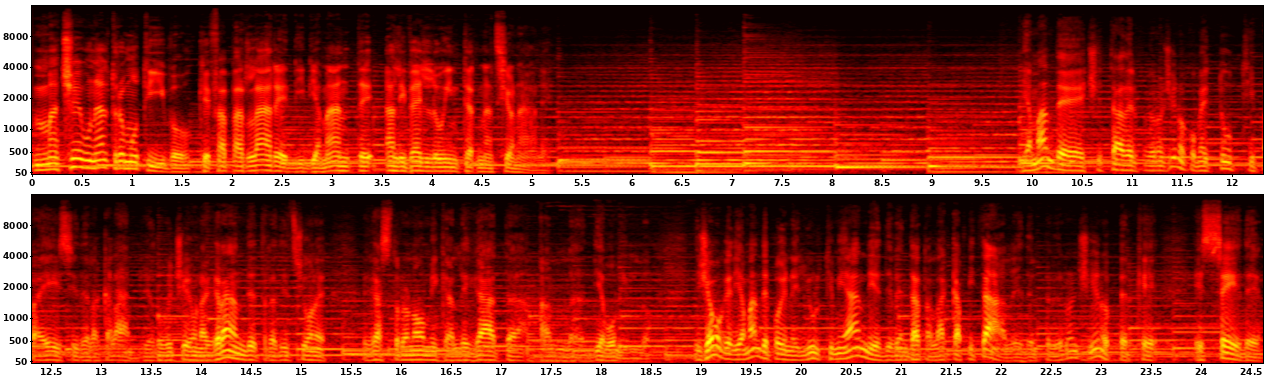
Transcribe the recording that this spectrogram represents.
Ma c'è un altro motivo che fa parlare di Diamante a livello internazionale. Diamante è città del peperoncino come tutti i paesi della Calabria, dove c'è una grande tradizione gastronomica legata al diavolillo. Diciamo che Diamante poi negli ultimi anni è diventata la capitale del peperoncino perché è sede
